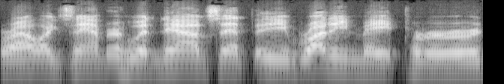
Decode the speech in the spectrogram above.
or Alexander, who announced that the running mate for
